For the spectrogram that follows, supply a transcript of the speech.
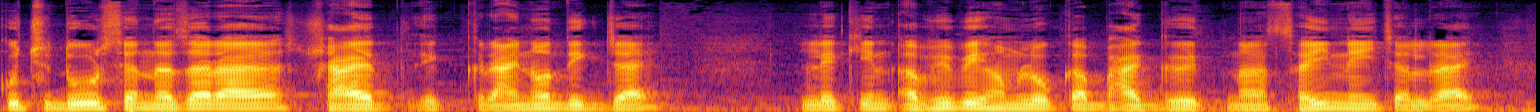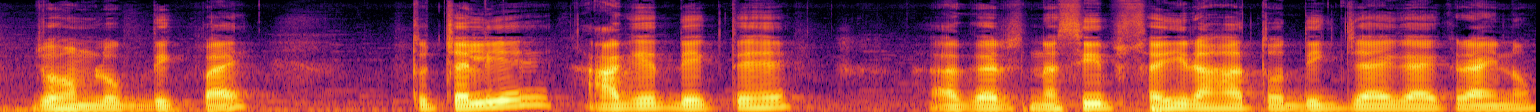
कुछ दूर से नज़र आया, शायद एक राइनो दिख जाए। लेकिन अभी भी हम लोग का भाग्य इतना सही नहीं चल रहा है जो हम लोग दिख पाए। तो चलिए आगे देखते हैं। अगर नसीब सही रहा तो दिख जाएगा एक राइनो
